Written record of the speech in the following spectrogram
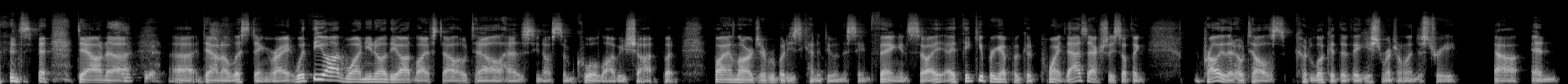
down a uh, down a listing right? With the odd one you know the odd lifestyle hotel has you know some cool lobby shot but by and large everybody's kind of doing the same thing. And so I, I think you bring up a good point. That's actually something probably that hotels could look at the vacation rental industry uh, and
